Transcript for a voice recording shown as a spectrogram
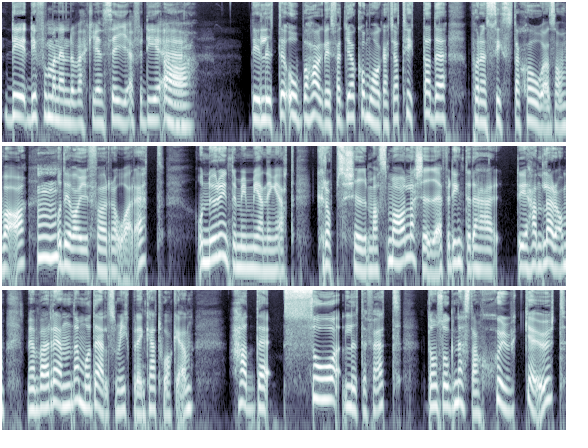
det, det får man ändå verkligen säga. För det är, Ja. Det är lite obehagligt för att jag kommer ihåg att jag tittade på den sista showen som var Mm. och det var ju förra året. Och nu är det inte min mening att kroppsshamea smala tjejer för det är inte det här det handlar om. Men varenda modell som gick på den catwalken hade så lite fett, de såg nästan sjuka ut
